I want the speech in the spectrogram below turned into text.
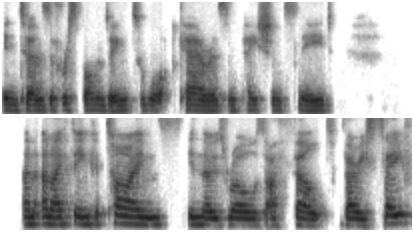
in terms of responding to what carers and patients need. And, and I think at times in those roles, I felt very safe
